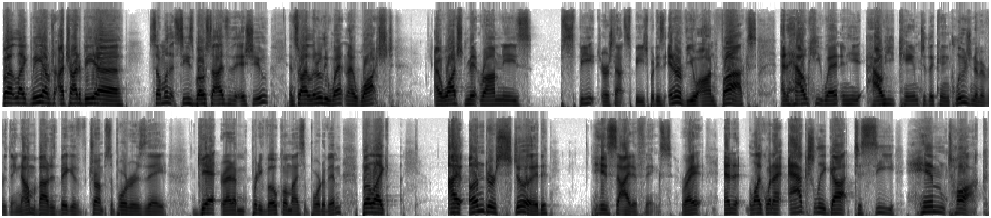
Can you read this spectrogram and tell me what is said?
But like me, I'm, I try to be uh, someone that sees both sides of the issue, and so I literally went and I watched, I watched Mitt Romney's speech, or it's not speech, but his interview on Fox, and how he went and he how he came to the conclusion of everything. Now I'm about as big a Trump supporter as they get, right? I'm pretty vocal in my support of him, but like I understood his side of things, right? And like when I actually got to see him talk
